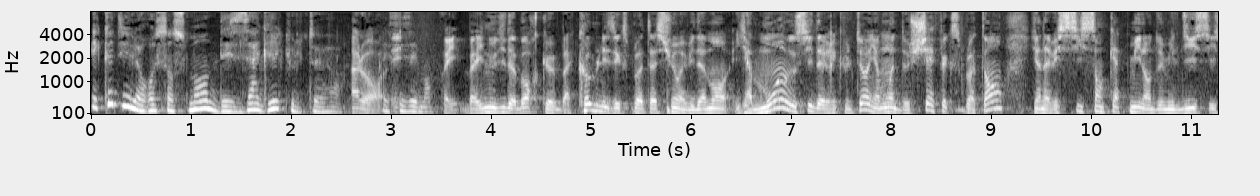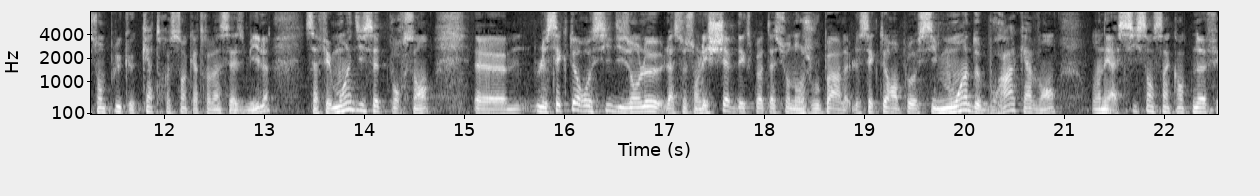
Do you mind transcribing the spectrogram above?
Et que dit le recensement des agriculteurs Alors, précisément? Oui, bah, il nous dit d'abord que bah, comme les exploitations, évidemment, il y a moins aussi d'agriculteurs, il y a moins de chefs exploitants. Il y en avait 604 000 en 2010, ils sont plus que 496 000. Ça fait moins 17% euh, Le secteur aussi, disons-le, là ce sont les chefs d'exploitation dont je vous parle, le secteur emploie aussi moins de bras qu'avant. On est à 659,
